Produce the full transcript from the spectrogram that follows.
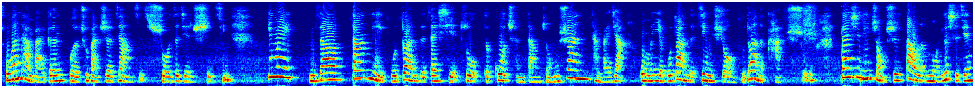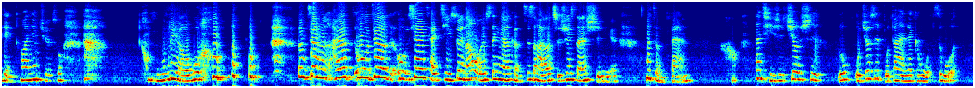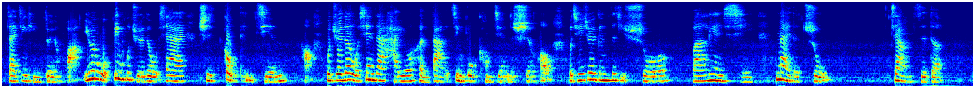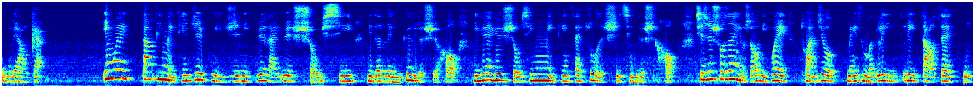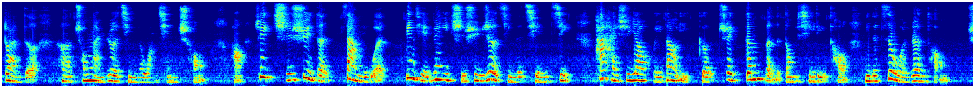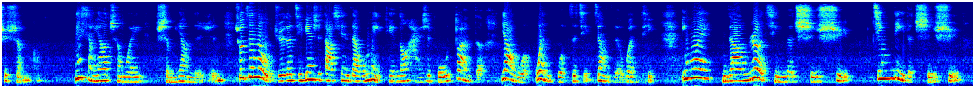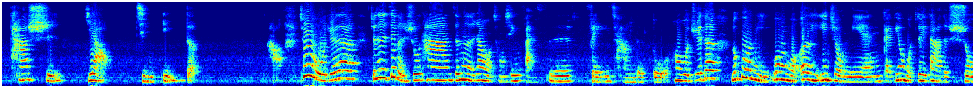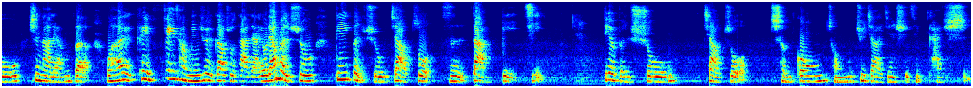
我很坦白跟我的出版社这样子说这件事情，因为你知道，当你不断的在写作的过程当中，虽然坦白讲，我们也不断的进修，不断的看书，但是你总是到了某一个时间点，突然间觉得说，啊，好无聊哦，那这样还要我这样，我现在才几岁，然后我的生涯可能至少还要持续三十年，那怎么办？好，那其实就是，如我就是不断的在跟我自我。在进行对话，因为我并不觉得我现在是够顶尖，好，我觉得我现在还有很大的进步空间的时候，我其实就会跟自己说，我要练习耐得住这样子的无聊感。因为当你每天日复一日，你越来越熟悉你的领域的时候，你越来越熟悉你每天在做的事情的时候，其实说真的，有时候你会突然就没什么力力道，在不断的呃充满热情的往前冲。好，所以持续的站稳，并且愿意持续热情的前进，它还是要回到一个最根本的东西里头，你的自我认同是什么？你想要成为什么样的人？说真的，我觉得，即便是到现在，我每天都还是不断的要我问我自己这样子的问题，因为你知道，热情的持续，精力的持续，它是要经营的。好，所以我觉得就是这本书，它真的让我重新反思非常的多。哈，我觉得如果你问我二零一九年改变我最大的书是哪两本，我还可以非常明确的告诉大家，有两本书。第一本书叫做《子弹笔记》，第二本书叫做《成功从聚焦一件事情开始》。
